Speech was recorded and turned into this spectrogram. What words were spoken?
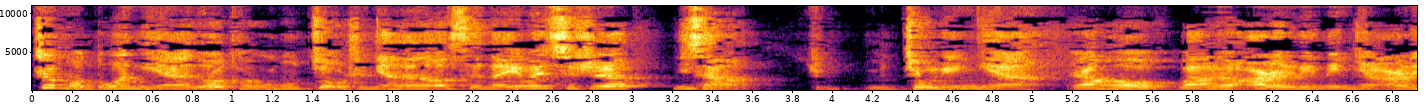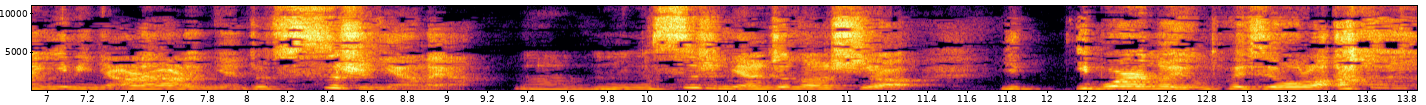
这么多年，就是可能从九十年代到现在，因为其实你想。就九零年，然后完了，二零零零年、二零一零年、二零二零年，就四十年了呀。嗯嗯，四十年真的是一一波人都已经退休了。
